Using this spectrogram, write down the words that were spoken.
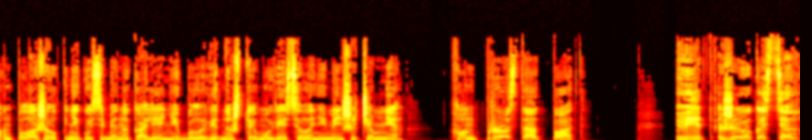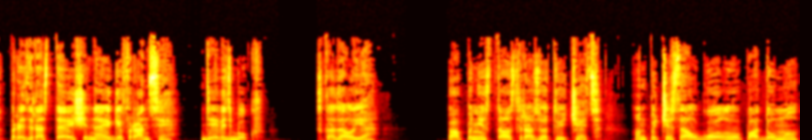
Он положил книгу себе на колени, и было видно, что ему весело не меньше, чем мне. Он просто отпад. «Вид живокости, произрастающий на юге Франции. Девять букв», — сказал я. Папа не стал сразу отвечать. Он почесал голову, подумал,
